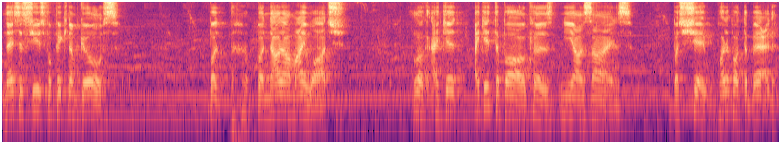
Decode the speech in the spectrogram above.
Nice excuse for picking up girls. But, but not on my watch. Look, I get, I get the ball cause neon signs. But shit, what about the bed?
